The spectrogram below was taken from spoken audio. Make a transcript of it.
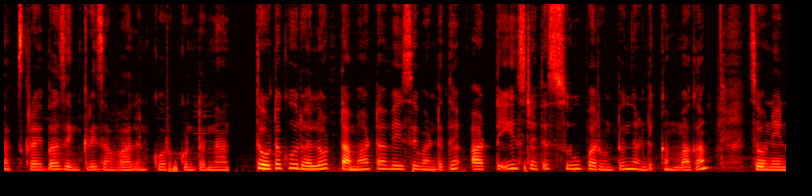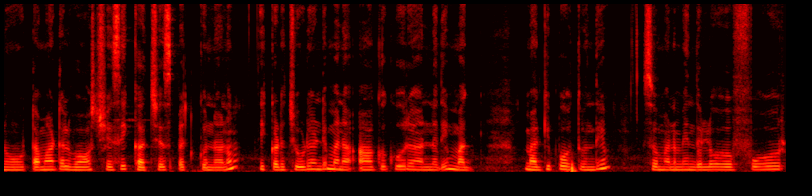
సబ్స్క్రైబర్స్ ఇంక్రీజ్ అవ్వాలని కోరుకుంటున్నాను. తోటకూరలో టమాటా వేసి వండితే ఆ టేస్ట్ అయితే సూపర్ ఉంటుందండి కమ్మగా. సో నేను టమాటాలు వాష్ చేసి కట్ చేసి పెట్టుకున్నాను. ఇక్కడ చూడండి మన ఆకుకూర అన్నది మగ్ మగ్గిపోతుంది. సో మనం ఇందులో ఫోర్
